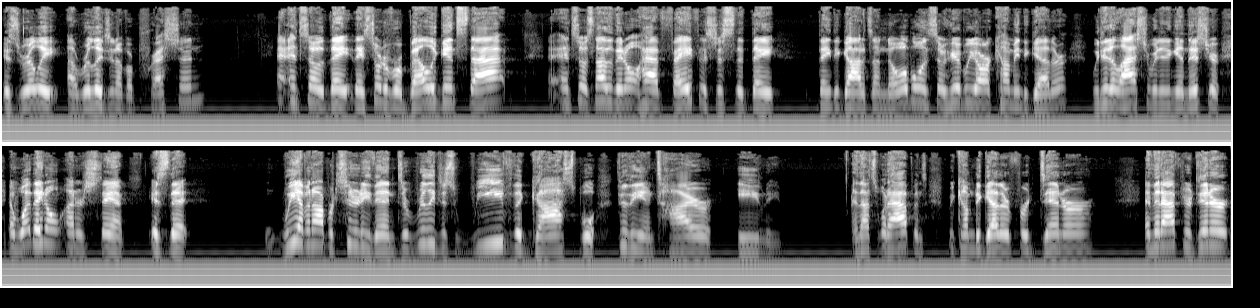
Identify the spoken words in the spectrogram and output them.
is really a religion of oppression and so they, they sort of rebel against that. And so it's not that they don't have faith, it's just that they think that God is unknowable. And so here we are coming together. We did it last year, we did it again this year. And what they don't understand is that we have an opportunity then to really just weave the gospel through the entire evening. And that's what happens. We come together for dinner. And then after dinner,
